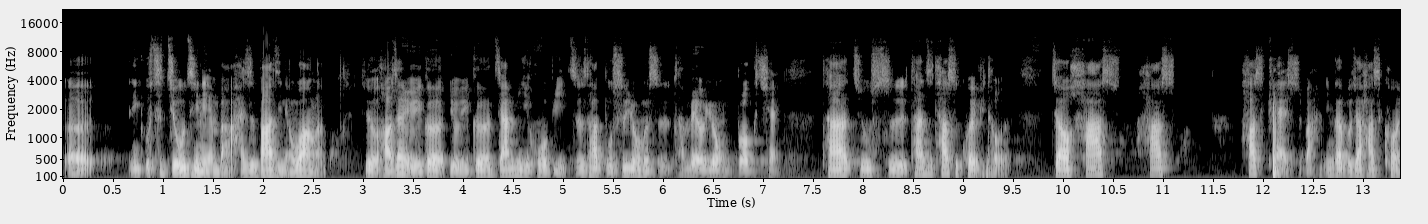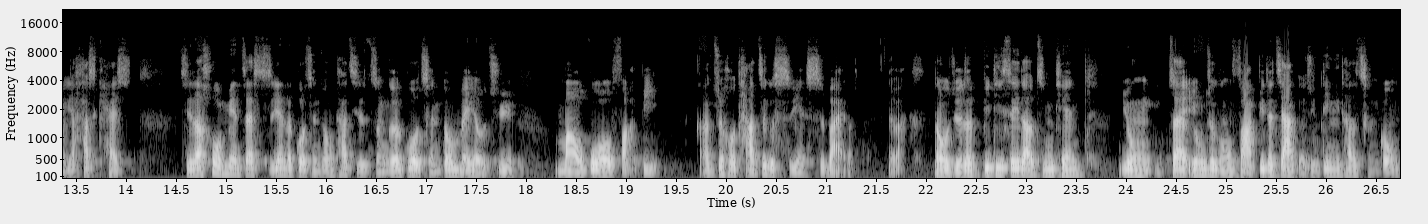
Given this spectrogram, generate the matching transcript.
呃应，是九几年吧，还是八几年忘了，就好像有一个有一个加密货币，只是它不是用的是它没有用 blockchain，它就是它是它是 crypto 的，叫 hash hash hash cash 吧，应该不叫 hash coin，叫 hash cash。其实它后面在实验的过程中，它其实整个过程都没有去锚过法币啊，最后它这个实验失败了，对吧？那我觉得 BTC 到今天用在用这种法币的价格去定义它的成功，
